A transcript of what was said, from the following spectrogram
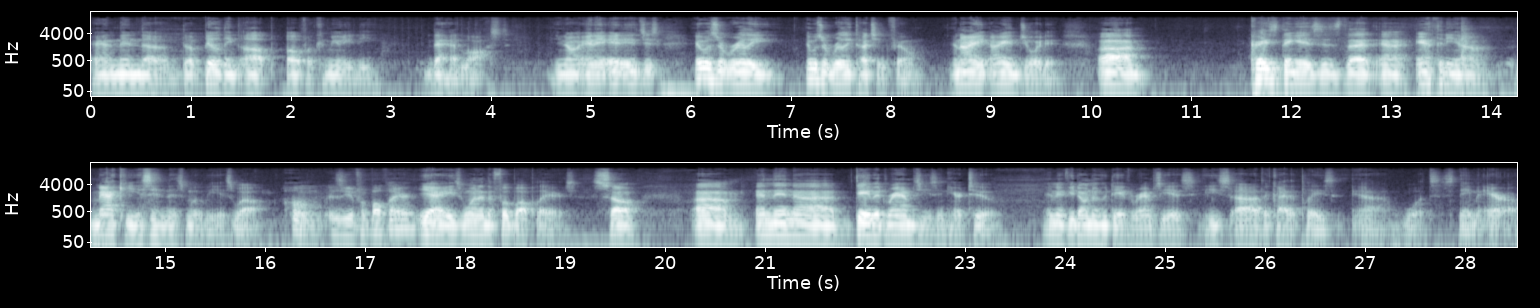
And then the the building up of a community that had lost, you know, and it, it, it just it was a really it was a really touching film, and I I enjoyed it. Uh, crazy thing is is that uh, Anthony uh, Mackie is in this movie as well. Oh, is he a football player? Yeah, he's one of the football players. So, um, and then uh, David Ramsey's in here too. And if you don't know who David Ramsey is, he's uh, the guy that plays uh, what's his name in Arrow,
